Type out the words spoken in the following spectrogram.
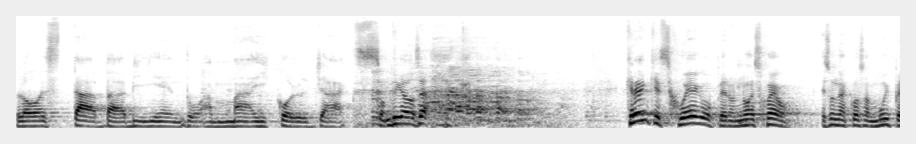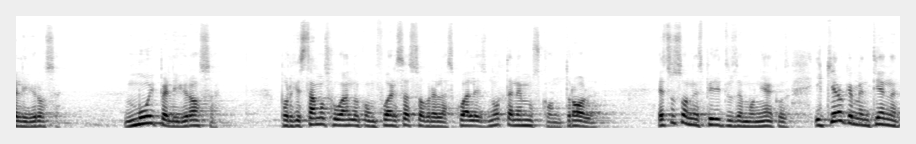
Lo estaba viendo a Michael Jackson. Diga, o sea, creen que es juego, pero no es juego. Es una cosa muy peligrosa, muy peligrosa porque estamos jugando con fuerzas sobre las cuales no tenemos control. Estos son espíritus demoníacos. Y quiero que me entiendan,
